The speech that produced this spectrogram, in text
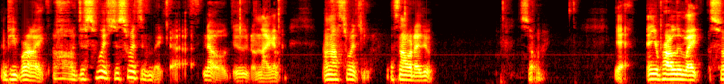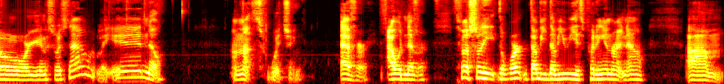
And people are like, "Oh, just switch, just switch." And I'm like, uh, "No, dude, I'm not gonna. I'm not switching. That's not what I do." So, yeah. And you're probably like, "So, are you gonna switch now?" Like, eh, no. I'm not switching. Ever. I would never. Especially the work WWE is putting in right now. Um,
